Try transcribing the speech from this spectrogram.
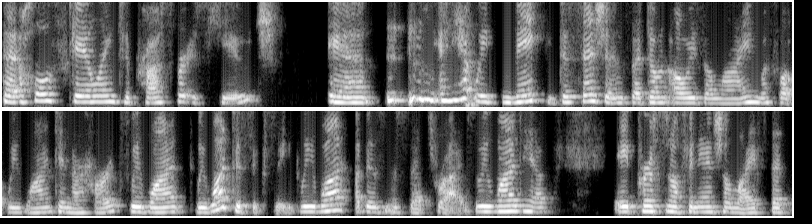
that whole scaling to prosper is huge and and yet we make decisions that don't always align with what we want in our hearts? We want we want to succeed. We want a business that thrives. We want to have a personal financial life that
